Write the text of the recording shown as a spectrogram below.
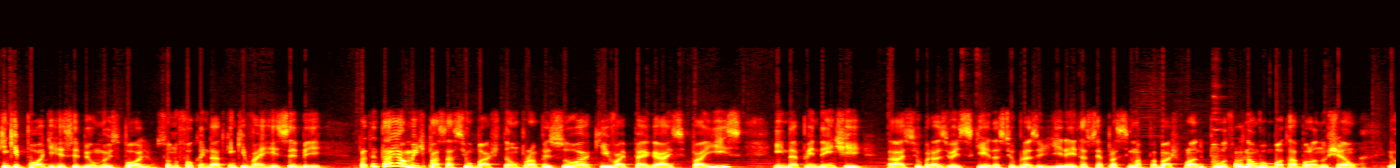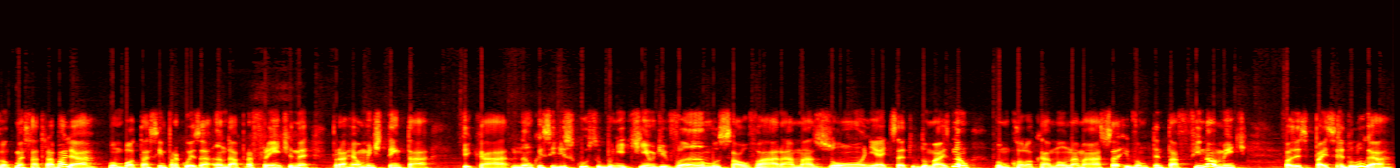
quem que pode receber o meu espólio? Se eu não for candidato, quem que vai receber? Para tentar realmente passar assim, um bastão para uma pessoa que vai pegar esse país, independente ah, se o Brasil é esquerda, se o Brasil é de direita, se é para cima, para baixo, para um lado e para o outro. Não, vamos botar a bola no chão e vamos começar a trabalhar. Vamos botar assim para a coisa andar para frente, né? Para realmente tentar ficar não com esse discurso bonitinho de vamos salvar a Amazônia, etc. tudo mais. Não, vamos colocar a mão na massa e vamos tentar finalmente fazer esse país sair do lugar.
